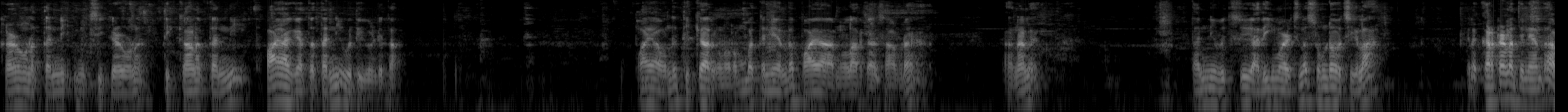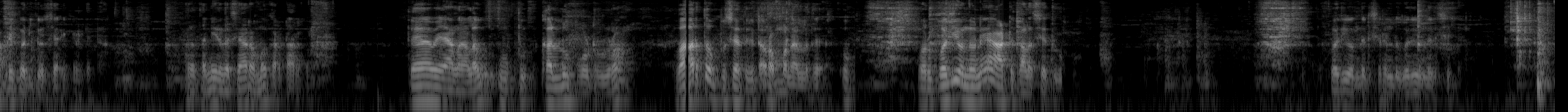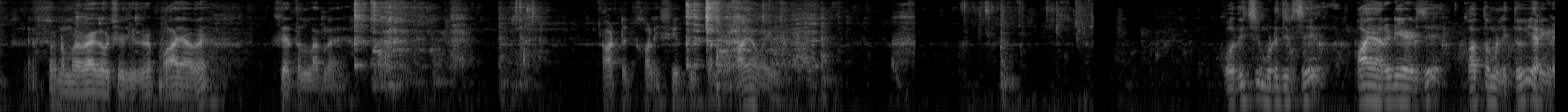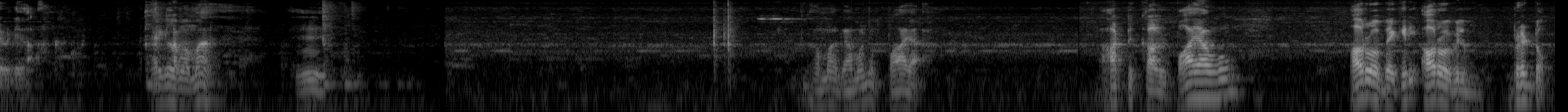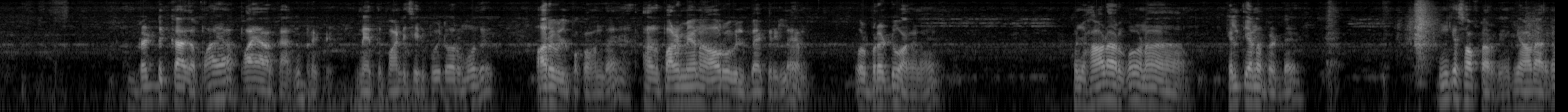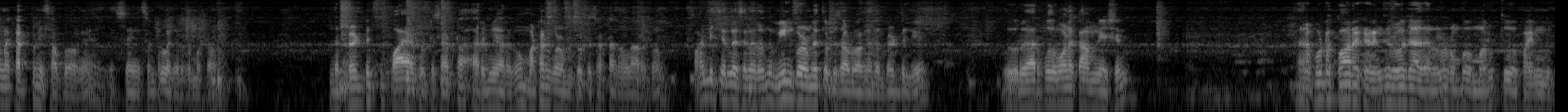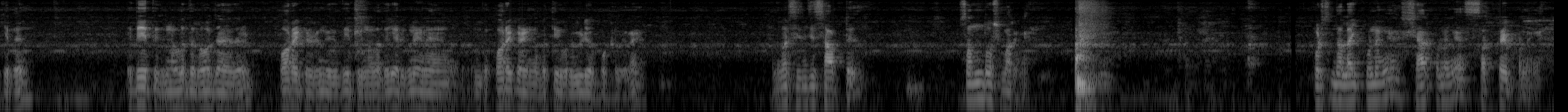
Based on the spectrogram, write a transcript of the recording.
கழுவுன தண்ணி மிக்சி கழுவுன திக்கான தண்ணி பாயாக்கு ஏற்ற தண்ணி ஊற்றிக்க வேண்டியதான் பாயா வந்து திக்காக இருக்கணும். ரொம்ப தண்ணியாக இருந்தால் பாயா நல்லா இருக்காது சாப்பிட. அதனால் தண்ணி வச்சு அதிகமாகிடுச்சுன்னா சுண்டை வச்சுக்கலாம். இல்லை கரெக்டான தண்ணியாக இருந்தால் அப்படியே கொதிக்க வச்சு இறக்க வேண்டியதான் அந்த தண்ணி இதில் சேரும்போது கரெக்டாக இருக்கும். தேவையான அளவு உப்பு கல் போட்டுருக்குறோம். வறுத்த உப்பு சேர்த்துக்கிட்டால் ரொம்ப நல்லது. உப்பு ஒரு கொதி வந்தோடனே ஆட்டுக்காலை சேர்த்துக்கும் கொதி வந்துடுச்சு ரெண்டு கொதி வந்துடுச்சு இப்போ நம்ம வேக வச்சு வச்சுருக்கிற பாயாவை சேர்த்துடலாம் அந்த ஆட்டுக்காலை சேர்த்து விட்டு பாயா கொதிச்சு முடிஞ்சிடுச்சு பாயா ரெடி ஆகிடுச்சு கொத்தமல்லி தூவி இறக்கிட வேண்டியதான் இறக்கலாமாம்மா ம். கம கமன்னு பாயா. ஆட்டுக்கால் பாயாவும் ஆர்வோ பேக்கரி ஆர்வோவில் ப்ரெட்டும். ப்ரெட்டுக்காக பாயா பாயாவுக்காக ப்ரெட்டு. நேற்று பாண்டிச்சேரி போயிட்டு வரும்போது ஆரோவில் பக்கம் வந்தேன். அந்த பழமையான ஆரோவில் பேக்கரியில் ஒரு ப்ரெட்டு வாங்கினேன். கொஞ்சம் ஹார்டாக இருக்கும் ஆனால் ஹெல்த்தியான ப்ரெட்டு. இங்கே சாஃப்டாக இருக்கும் இங்கே ஹார்டாக இருக்கும். ஆனால் கட் பண்ணி சாப்பிடுவாங்க. சென்ட்ரலில் இருக்கிறது மட்டும். இந்த ப்ரெட்டுக்கு பாயா தொட்டு சாப்பிட்டா அருமையாக இருக்கும். மட்டன் குழம்பு தொட்டு சாப்பிட்டா நல்லாயிருக்கும். பாண்டிச்சேரியில் சிலர் வந்து மீன் குழம்பே தொட்டு சாப்பிடுவாங்க இந்த ப்ரெட்டுக்கு. இது ஒரு அற்புதமான காம்பினேஷன் அதில் போட்ட கோரைக்கிழங்கு ரோஜா இதெல்லாம் ரொம்ப மருத்துவ பயன்மிக்கது. இதயத்துக்கு நல்லது ரோஜா இதழ் கோரைக்கிழங்கு இதயத்துக்கு நல்லது. ஏற்கனவே நான் இந்த கோரைக்கிழங்கை பற்றி ஒரு வீடியோ போட்டிருக்கிறேன். இது மாதிரி செஞ்சு சாப்பிட்டு சந்தோஷமாக இருங்க. பிடிச்சிருந்தா லைக் பண்ணுங்கள் ஷேர் பண்ணுங்கள் சப்ஸ்கிரைப் பண்ணுங்கள்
